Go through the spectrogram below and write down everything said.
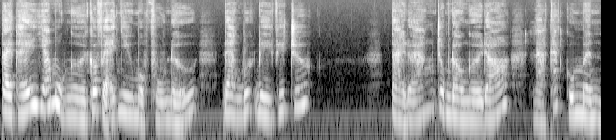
Tài thấy dáng một người có vẻ như một phụ nữ đang bước đi phía trước. Tài đoán trong đầu người đó là khách của mình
